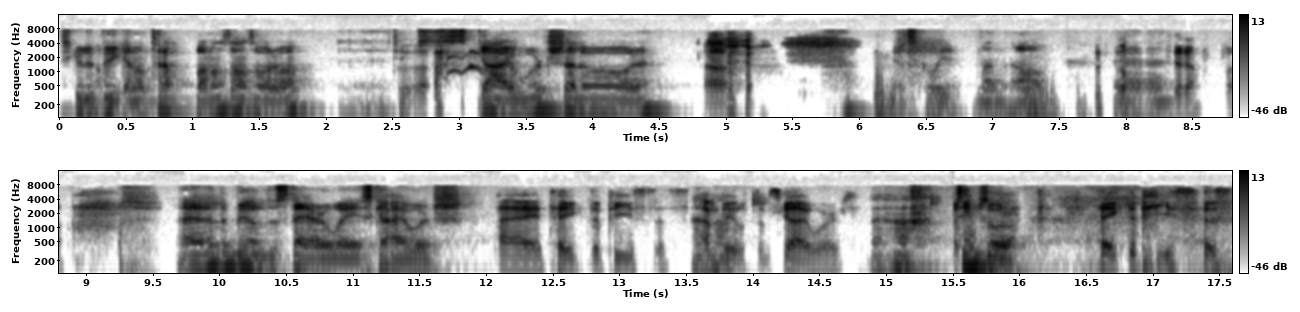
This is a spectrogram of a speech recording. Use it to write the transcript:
skulle bygga någon trappa någonstans var det va? Eh, typ Skywards eller vad var det? Ja, Jag skojar, men ja. Eh, trappa. är det inte Build a Stairway Skywards? Nej, take the pieces and Jaha. build them skywards. Typ så då. Take the pieces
